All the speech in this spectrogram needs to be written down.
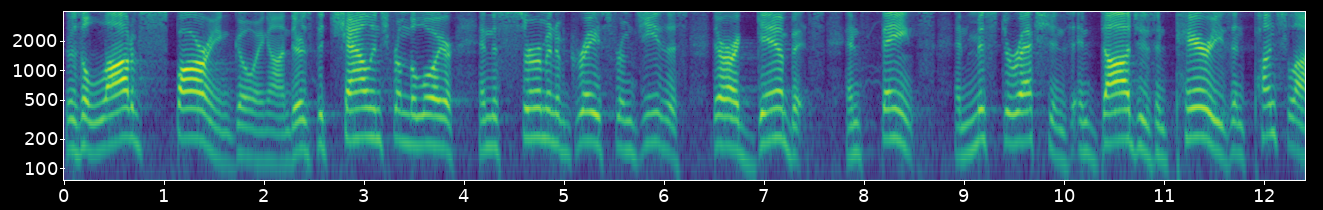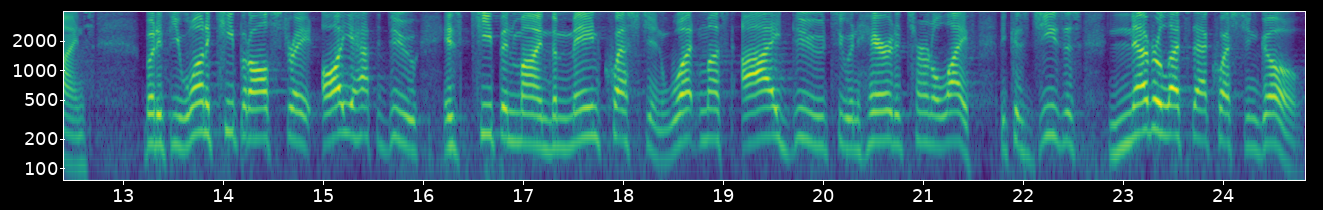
there's a lot of sparring going on. There's the challenge from the lawyer and the sermon of grace from Jesus. There are gambits and feints and misdirections and dodges and parries and punchlines. But if you want to keep it all straight, all you have to do is keep in mind the main question what must I do to inherit eternal life? Because Jesus never lets that question go.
